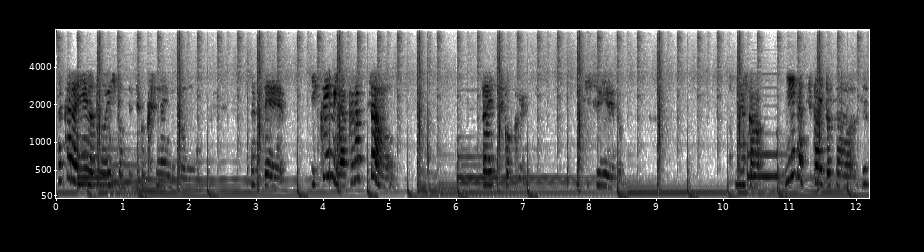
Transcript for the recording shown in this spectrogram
だから家が遠い人って遅刻しないんだと思う。だって、行く意味なくなっちゃうもん。大遅刻しすぎると。なんか、家が近いとさ、10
